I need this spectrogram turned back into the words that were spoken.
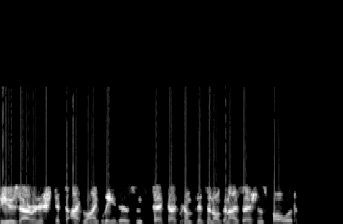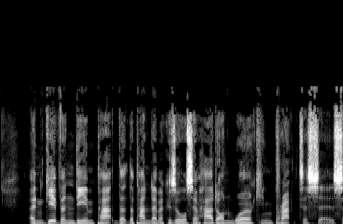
to use our initiative to act like leaders and to take our companies and organizations forward. And given the impact that the pandemic has also had on working practices,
